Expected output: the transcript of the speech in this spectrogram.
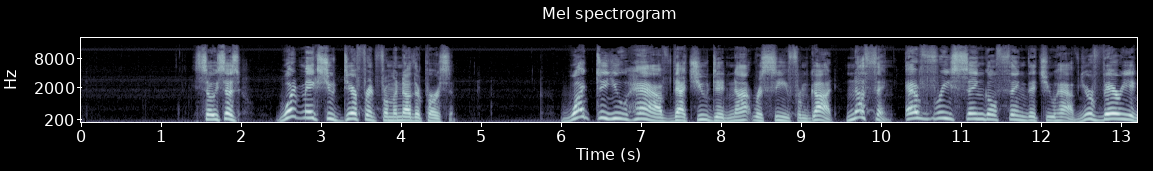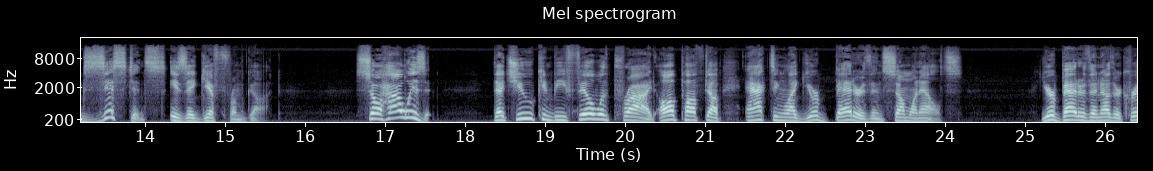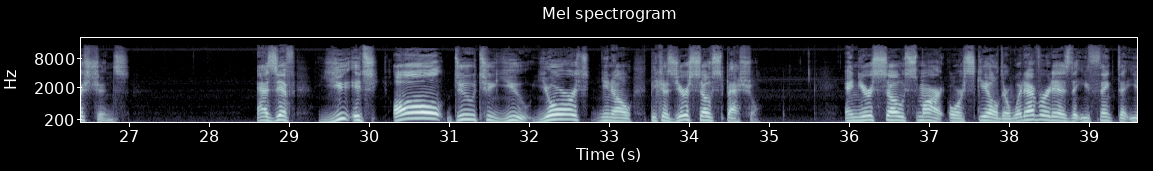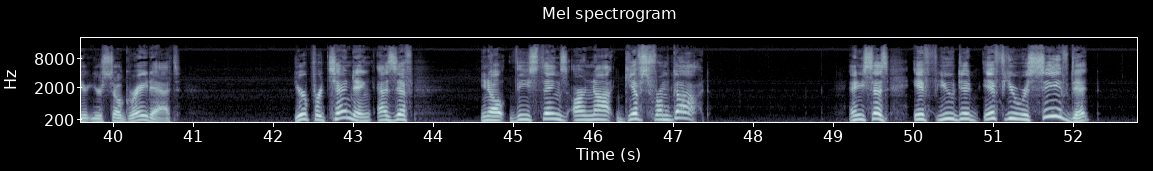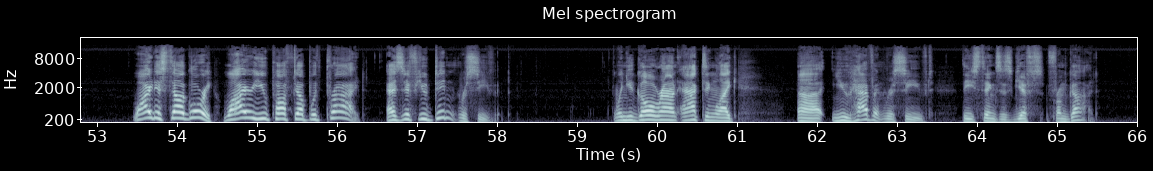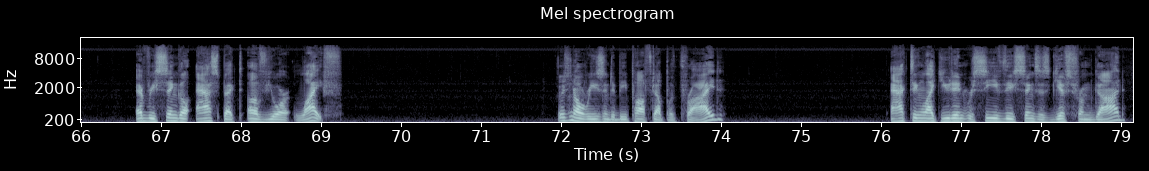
So he says, what makes you different from another person? What do you have that you did not receive from God? Nothing. Every single thing that you have, your very existence is a gift from God. So, how is it that you can be filled with pride, all puffed up, acting like you're better than someone else. You're better than other Christians. As if you it's all due to you. You're, you know, because you're so special. And you're so smart or skilled or whatever it is that you think that you're, so great at. You're pretending as if you know, these things are not gifts from God. And he says, if you did, if you received it, why dost thou glory? Why are you puffed up with pride as if you didn't receive it? When you go around acting like uh, you haven't received these things as gifts from God, every single aspect of your life. There's no reason to be puffed up with pride. Acting like you didn't receive these things as gifts from God.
